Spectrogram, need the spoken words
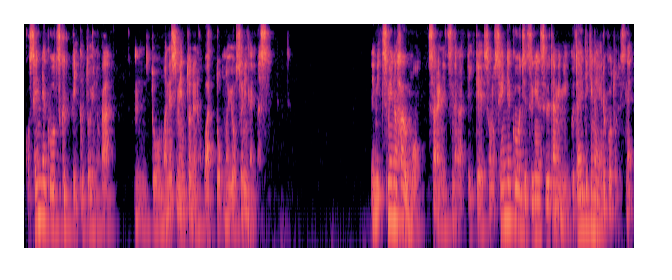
こう戦略を作っていくというのが、うんと、マネジメントでの What の要素になります。で3つ目の How もさらにつながっていて、その戦略を実現するために具体的なやることですね。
